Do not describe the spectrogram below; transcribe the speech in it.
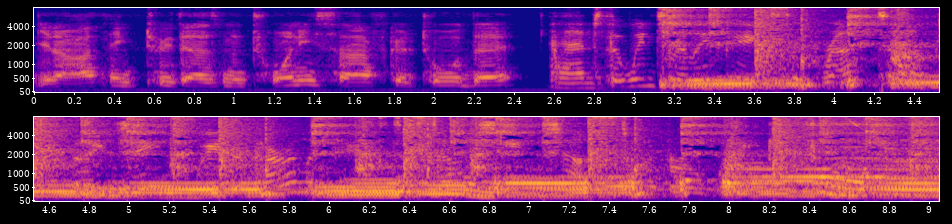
you know, I think 2020 South Africa toured there. And the Winter Olympics have wrapped up in Beijing with the Paralympics to start in just over a week.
